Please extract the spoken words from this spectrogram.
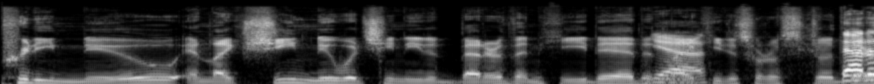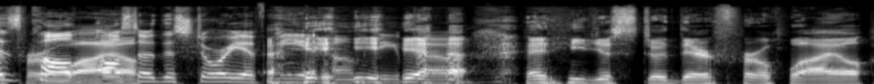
pretty new and like she knew what she needed better than he did and Yeah. like he just sort of stood That there is for called a while. also the story of me at Home Depot. yeah, and he just stood there for a while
